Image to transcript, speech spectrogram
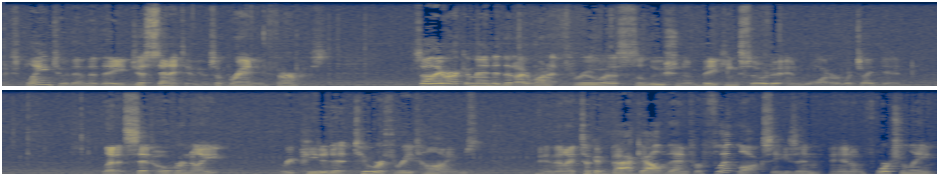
I explained to them that they just sent it to me. It was a brand new thermos. So they recommended that I run it through a solution of baking soda and water, which I did let it sit overnight, repeated it two or three times, and then I took it back out then for flintlock season, and unfortunately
